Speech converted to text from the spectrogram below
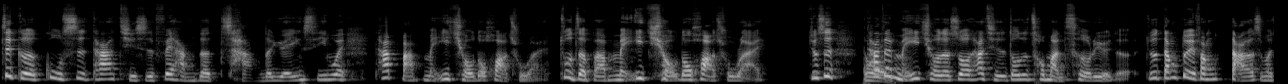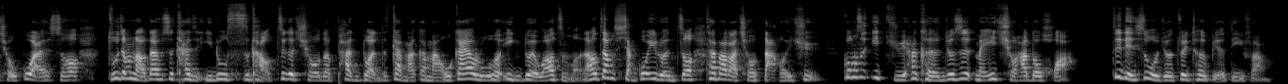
这个故事它其实非常的长的原因，是因为他把每一球都画出来，作者把每一球都画出来。就是他在每一球的时候，他其实都是充满策略的。就是当对方打了什么球过来的时候，主角脑袋是开始一路思考这个球的判断，这干嘛干嘛，我该要如何应对，我要怎么，然后这样想过一轮之后，他把把球打回去。光是一局，他可能就是每一球他都画，这点是我觉得最特别的地方。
